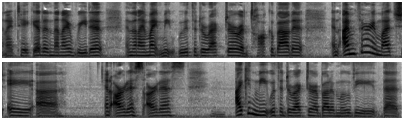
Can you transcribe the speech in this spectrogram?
And I take it and then I read it. And then I might meet with the director and talk about it. And I'm very much a, uh, an artist, artist. I can meet with a director about a movie that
